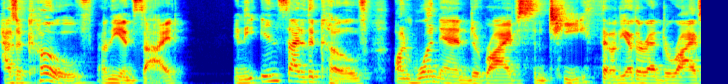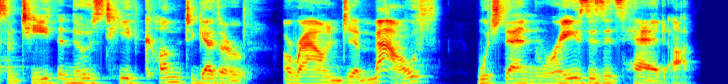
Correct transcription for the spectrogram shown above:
has a cove on the inside. In the inside of the cove, on one end arrives some teeth, and on the other end arrives some teeth, and those teeth come together around a mouth, which then raises its head up.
